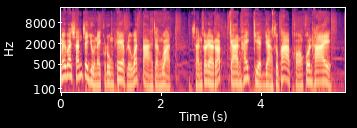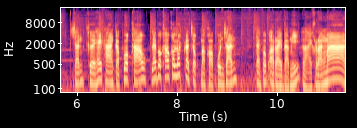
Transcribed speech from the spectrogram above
ไม่ว่าฉันจะอยู่ในกรุงเทพหรือว่าต่างจังหวัด ฉันก็ได้รับการให้เกียรติอย่างสุภาพของคนไทย ฉันเคยให้ทางกับพวกเขา และพวกเขาก็ลดกระจกมาขอบคุณฉันแต่พบอะไรแบบนี้หลายครั้งมาก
